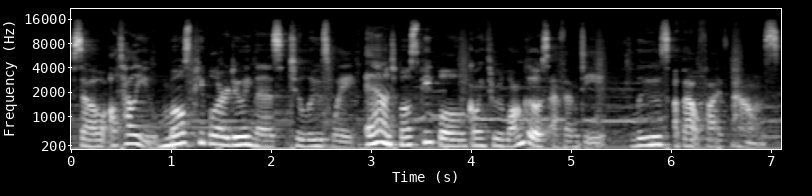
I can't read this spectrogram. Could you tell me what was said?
So I'll tell you, most people are doing this to lose weight and most people going through Longo's FMD lose about five pounds.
